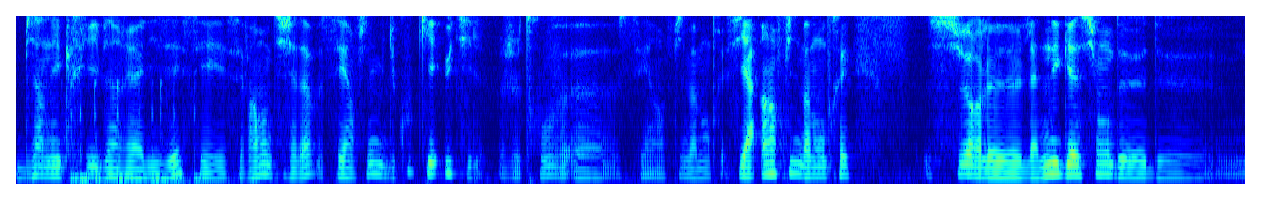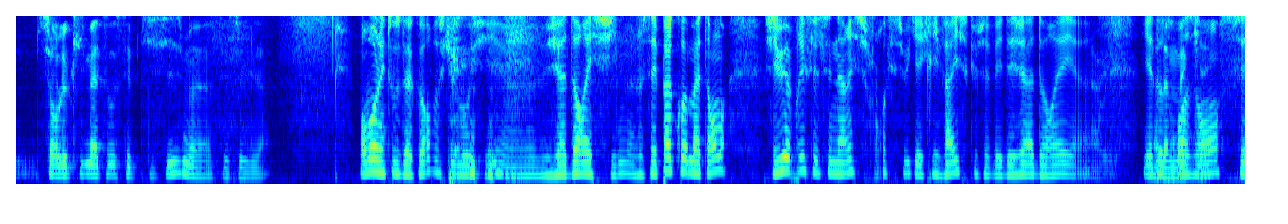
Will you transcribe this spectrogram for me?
bien écrit, bien réalisé. C'est vraiment un petit chef-d'œuvre. C'est un film, du coup, qui est utile, je trouve. Euh, c'est un film à montrer. S'il y a un film à montrer sur le, la négation de, sur le climato-scepticisme, c'est celui-là. Bon, bah, on est tous d'accord parce que moi aussi, euh, j'ai adoré ce film. Je savais pas à quoi m'attendre. J'ai vu après que c'est le scénariste, je crois que c'est celui qui a écrit Vice, que j'avais déjà adoré euh, Ah oui. il y a Adam 2-3 McKay. ans. C'est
